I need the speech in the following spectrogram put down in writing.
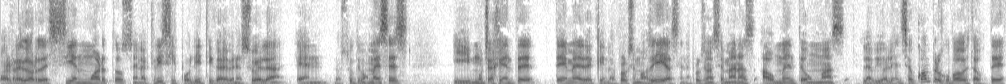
alrededor de 100 muertos en la crisis política de Venezuela en los últimos meses y mucha gente teme de que en los próximos días, en las próximas semanas, aumente aún más la violencia. ¿Cuán preocupado está usted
